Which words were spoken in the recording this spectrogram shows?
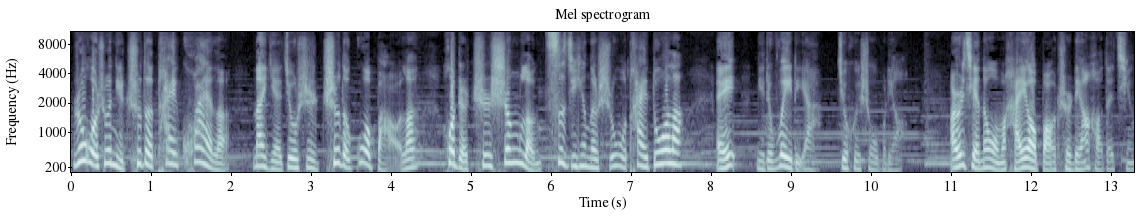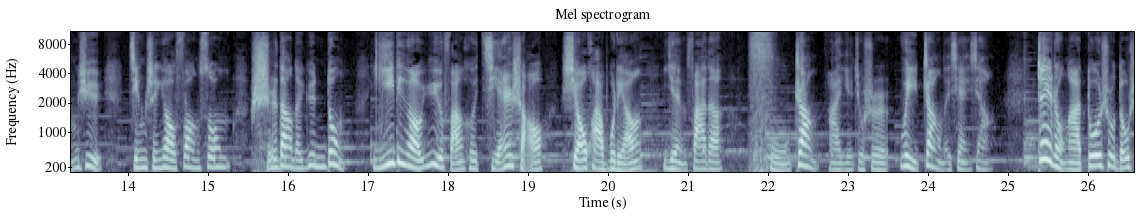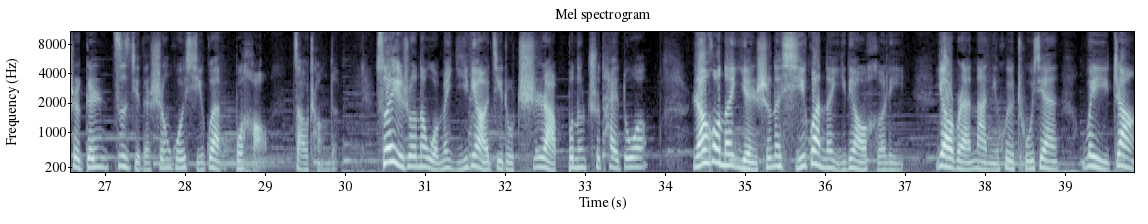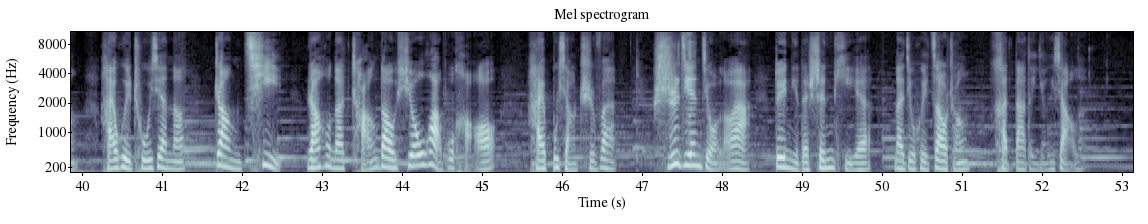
如果说你吃的太快了，那也就是吃的过饱了，或者吃生冷刺激性的食物太多了，哎，你这胃里啊就会受不了。而且呢，我们还要保持良好的情绪，精神要放松，适当的运动。一定要预防和减少消化不良引发的腹胀啊，也就是胃胀的现象。这种啊，多数都是跟自己的生活习惯不好造成的。所以说呢，我们一定要记住吃啊，不能吃太多。然后呢，饮食呢习惯呢一定要合理，要不然呢你会出现胃胀，还会出现呢胀气，然后呢肠道消化不好，还不想吃饭。时间久了啊，对你的身体那就会造成很大的影响了。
